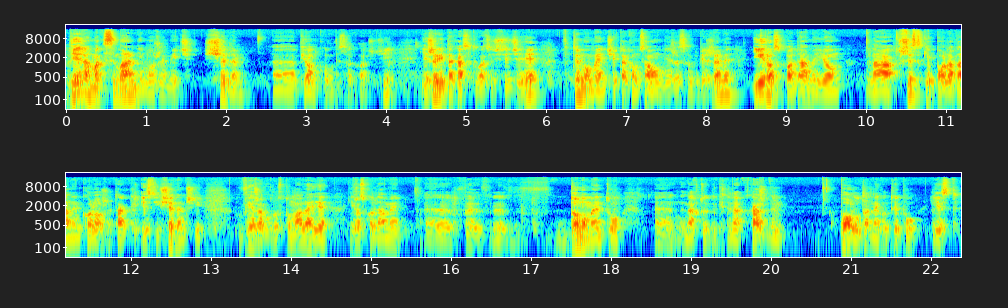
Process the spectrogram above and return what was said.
Wieża maksymalnie może mieć 7 e, pionków wysokości. Jeżeli taka sytuacja się dzieje, w tym momencie taką całą wieżę sobie bierzemy i rozkładamy ją na wszystkie pola w danym kolorze. Tak? Jest ich 7, czyli wieża po prostu maleje i rozkładamy e, w, w, w, do momentu, na, kiedy na każdym polu danego typu jest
